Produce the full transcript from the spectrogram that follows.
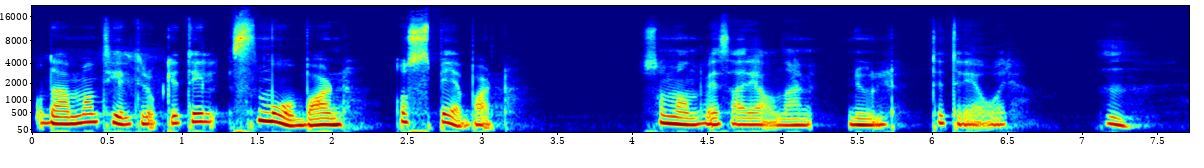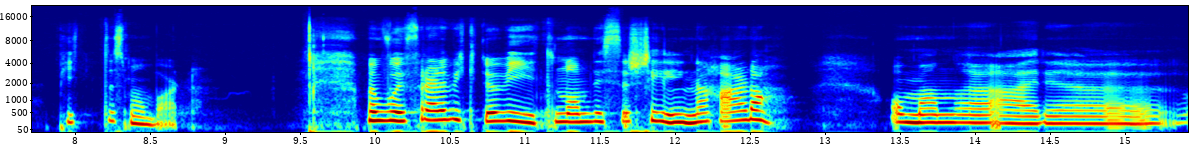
Og da er man tiltrukket til småbarn og spedbarn, som vanligvis er i alderen 0 til 3 år. Bitte små barn. Men hvorfor er det viktig å vite noe om disse skillene her, da? Om man eh, er eh,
